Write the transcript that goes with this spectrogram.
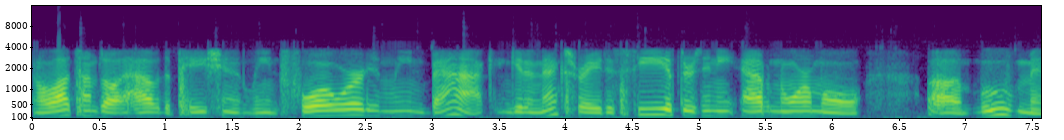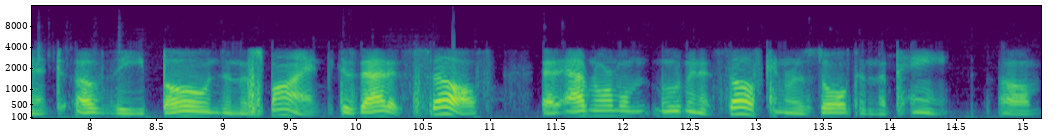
And a lot of times I'll have the patient lean forward and lean back and get an x ray to see if there's any abnormal uh, movement of the bones in the spine, because that itself, that abnormal movement itself, can result in the pain. Um,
